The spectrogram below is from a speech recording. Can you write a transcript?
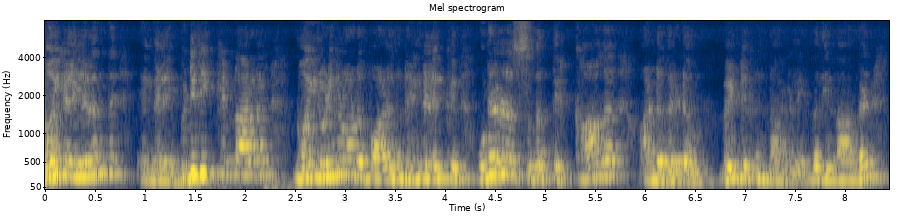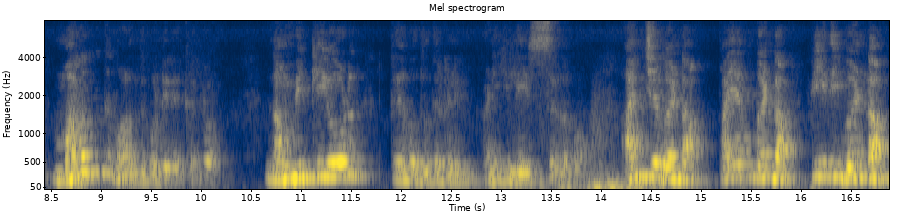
நோய்களிலிருந்து எங்களை விடுவிக்கின்றார்கள் நோய் நொடிகளோடு வாழுகின்ற எங்களுக்கு உடல் சுகத்திற்காக ஆண்டவரிடம் வேண்டுகின்றார்கள் என்பதை நாங்கள் மறந்து வாழ்ந்து கொண்டிருக்கின்றோம். நம்பிக்கையோடு தேவதூதர்களின் வழியிலே செல்லவும். அஞ்ச வேண்டாம் பயம் வேண்டாம் பீதி வேண்டாம்.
